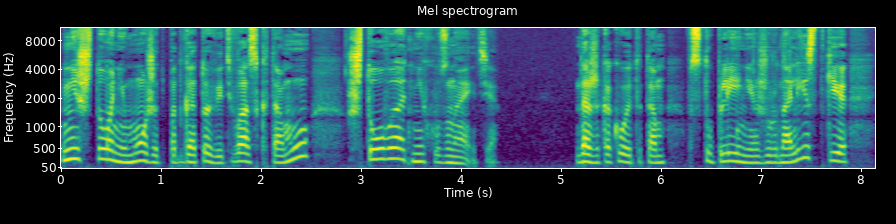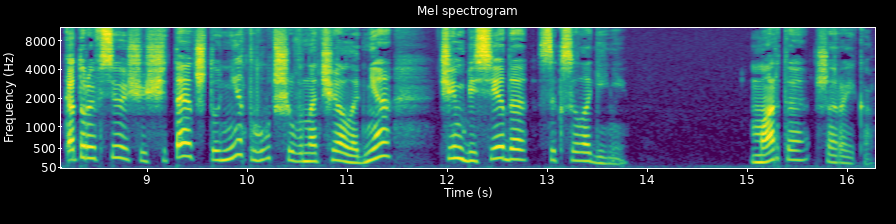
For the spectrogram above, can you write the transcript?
Ничто не может подготовить вас к тому, что вы от них узнаете. Даже какое-то там вступление журналистки, которая все еще считает, что нет лучшего начала дня, чем беседа сексологиней. Марта Шарейка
